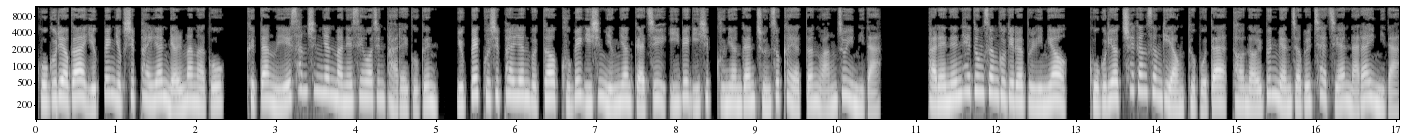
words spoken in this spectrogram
고구려가 668년 멸망하고 그 땅 위에 30년 만에 세워진 발해국은 698년부터 926년까지 229년간 존속하였던 왕조입니다. 발해는 해동성국이라 불리며 고구려 최강성기 영토보다 더 넓은 면적을 차지한 나라입니다.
